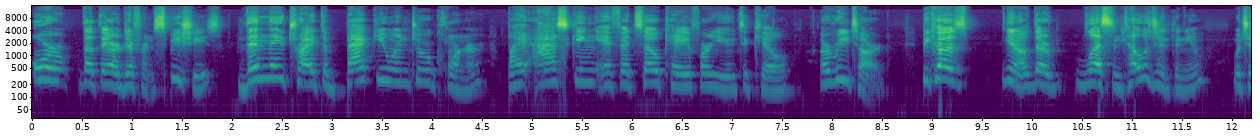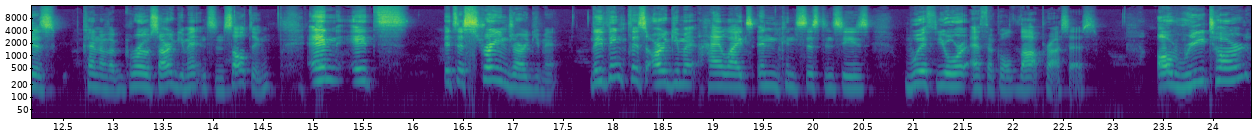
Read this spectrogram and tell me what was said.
or that they are different species, then they try to back you into a corner by asking if it's okay for you to kill a retard. Because, you know, they're less intelligent than you, which is kind of a gross argument. It's insulting, and it's it's a strange argument. They think this argument highlights inconsistencies with your ethical thought process. A retard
